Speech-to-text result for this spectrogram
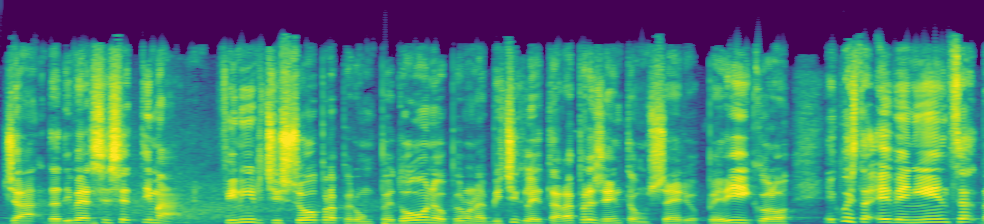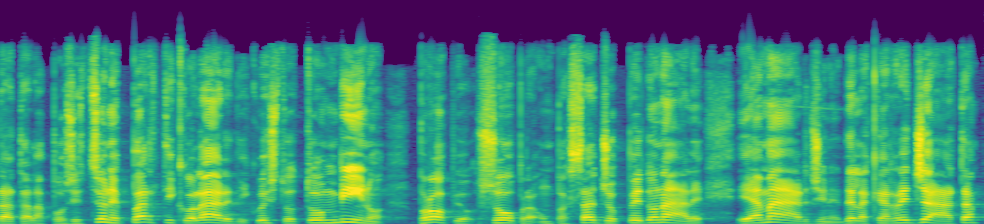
già da diverse settimane. Finirci sopra per un pedone o per una bicicletta rappresenta un serio pericolo e questa evenienza, data la posizione particolare di questo tombino proprio sopra un passaggio pedonale e a margine della carreggiata,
